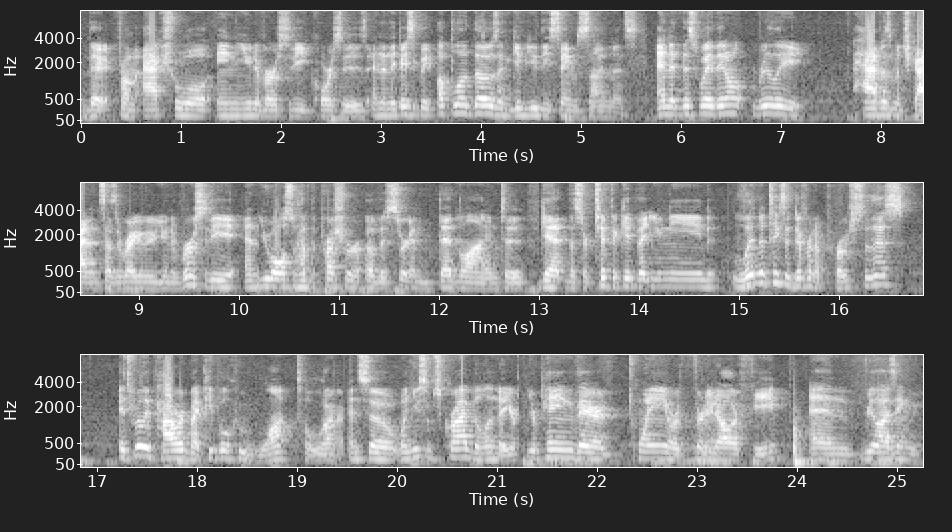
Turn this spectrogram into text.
the from actual in university courses and then they basically upload those and give you these same assignments. And in this way they don't really have as much guidance as a regular university and you also have the pressure of a certain deadline to get the certificate that you need. Lynda takes a different approach to this. It's really powered by people who want to learn. And so when you subscribe to Lynda you're, you're paying their 20 or $30 fee and realizing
